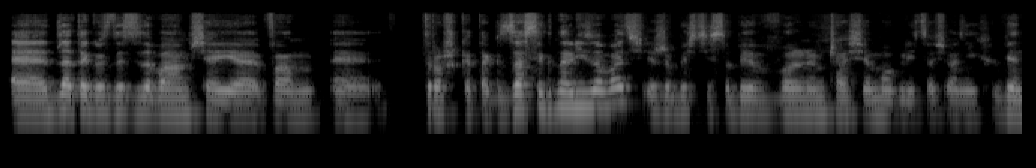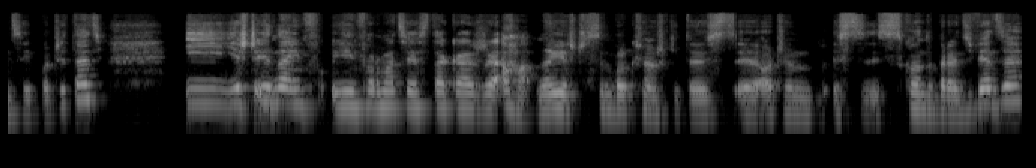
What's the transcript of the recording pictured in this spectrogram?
e, dlatego zdecydowałam się je Wam e, troszkę tak zasygnalizować, żebyście sobie w wolnym czasie mogli coś o nich więcej poczytać. I jeszcze jedna inf informacja jest taka, że aha, no i jeszcze symbol książki, to jest y, o czym, skąd brać wiedzę.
